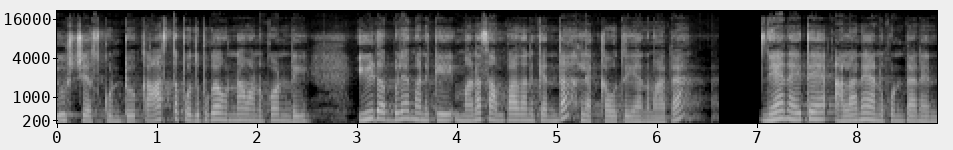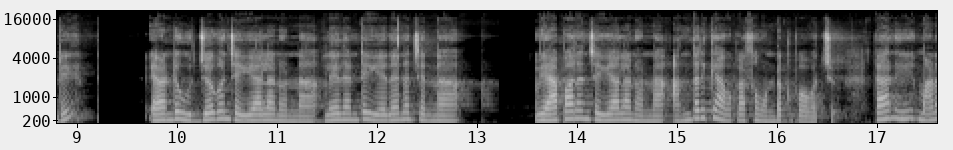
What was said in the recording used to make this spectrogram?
యూజ్ చేసుకుంటూ కాస్త పొదుపుగా ఉన్నాం అనుకోండి ఈ డబ్బులే మనకి మన సంపాదన కింద లెక్క అవుతాయి అన్నమాట నేనైతే అలానే అనుకుంటానండి. ఏమంటే ఉద్యోగం చెయ్యాలని ఉన్నా లేదంటే ఏదైనా చిన్న వ్యాపారం చేయాలని ఉన్నా అందరికీ అవకాశం ఉండకపోవచ్చు. కానీ మన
